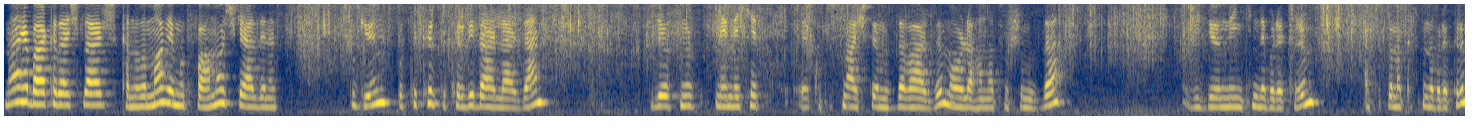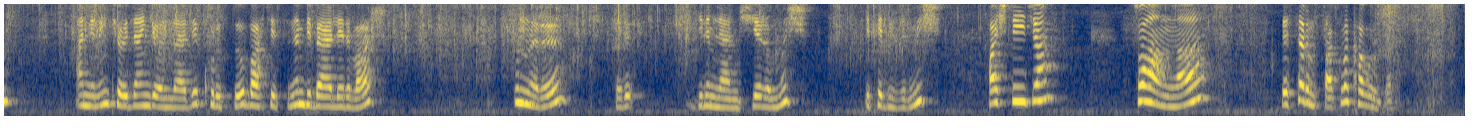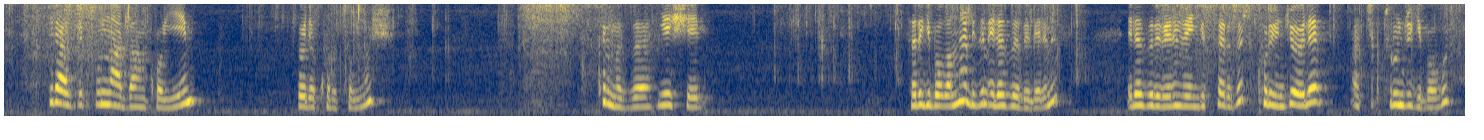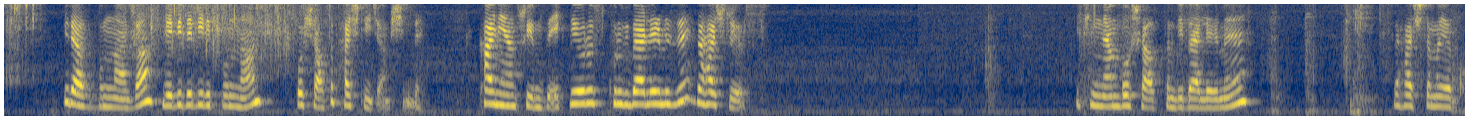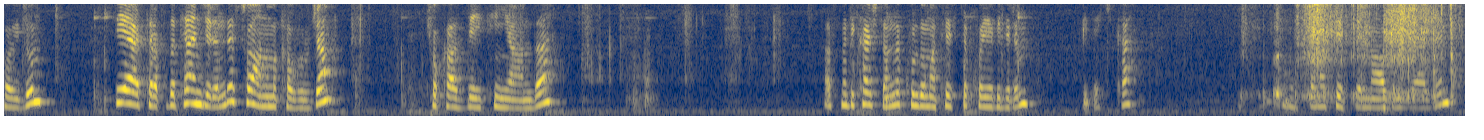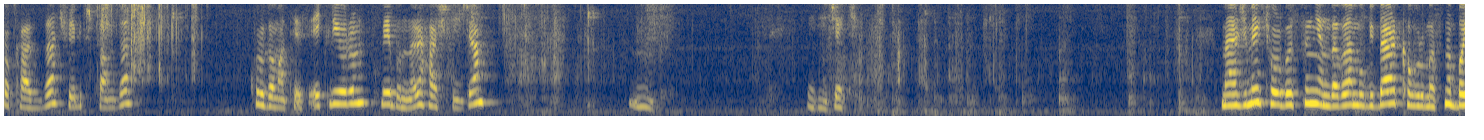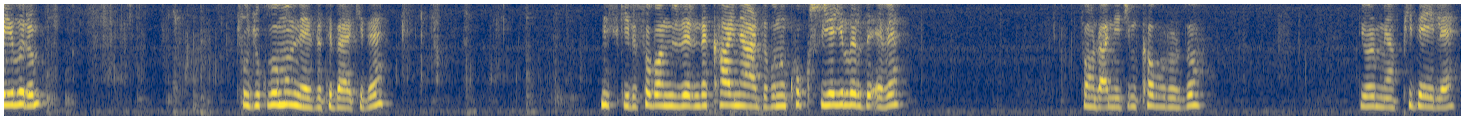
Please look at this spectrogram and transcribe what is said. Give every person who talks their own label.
Speaker 1: Merhaba arkadaşlar, kanalıma ve mutfağıma hoş geldiniz. Bugün bu tıkır tıkır biberlerden biliyorsunuz memleket e, kutusunu açtığımızda vardı mor lahana turşumuzda. Videonun linkini de bırakırım. Açıklama kısmına bırakırım. Annemin köyden gönderdiği kuruttuğu bahçesinin biberleri var. Bunları böyle dilimlenmiş, yarılmış, ipe dizilmiş. Haşlayacağım. Soğanla ve sarımsakla kavuracağız. Birazcık bunlardan koyayım. Böyle kurutulmuş. Kırmızı, yeşil, sarı gibi olanlar bizim Elazığ biberimiz. Elazığ biberin rengi sarıdır. Kuruyunca öyle açık turuncu gibi olur. Biraz bunlardan ve bir de bir ip bundan boşaltıp haşlayacağım şimdi. Kaynayan suyumuzu ekliyoruz. Kuru biberlerimizi ve haşlıyoruz. İpimden boşalttım biberlerimi ve haşlamaya koydum. Diğer tarafta da tenceremde soğanımı kavuracağım. Çok az zeytinyağında. Aslında birkaç tane de kuru domates de koyabilirim. Bir dakika. Domateslerimi aldım geldim. Çok az da şöyle bir tutamda kuru domates ekliyorum ve bunları haşlayacağım. Hmm. Eriyecek. Mercimek çorbasının yanında ben bu biber kavurmasına bayılırım. Çocukluğumun lezzeti belki de. Mis gibi sobanın üzerinde kaynardı. Bunun kokusu yayılırdı eve. Sonra anneciğim kavururdu. Diyorum ya pideyle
